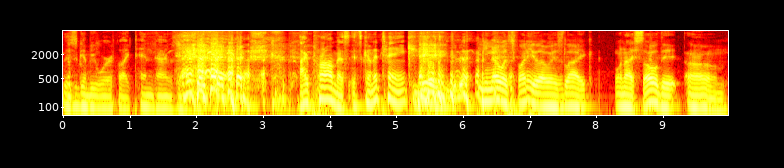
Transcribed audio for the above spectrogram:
this is gonna be worth like ten times that. I promise, it's gonna tank. you know what's funny though is like when I sold it, um,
